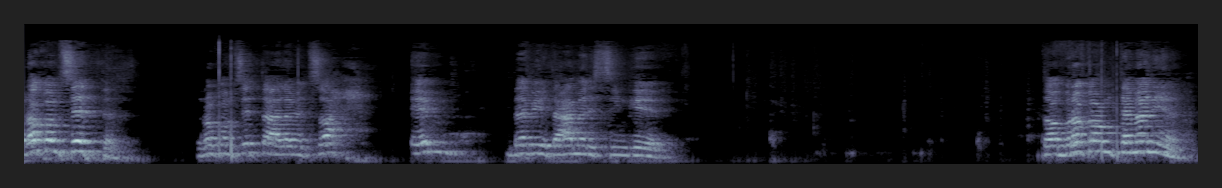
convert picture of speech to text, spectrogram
رقم 6 رقم 6 علامة صح ام ده بيتعمل السنجاب. طب رقم 8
